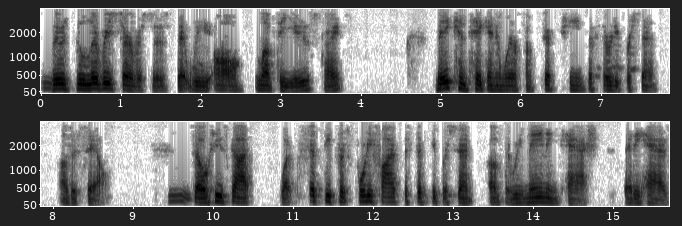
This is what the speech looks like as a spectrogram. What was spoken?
Those delivery services that we all love to use, right? They can take anywhere from 15 to 30% of his sales. Mm. So he's got what 50, 45 to 50% of the remaining cash that he has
